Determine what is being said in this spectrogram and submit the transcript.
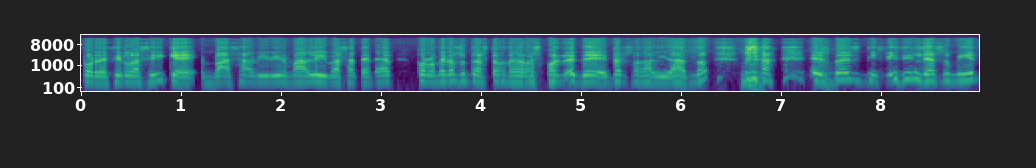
por decirlo así, que vas a vivir mal y vas a tener por lo menos un trastorno de, de personalidad, ¿no? O sea, esto es difícil de asumir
